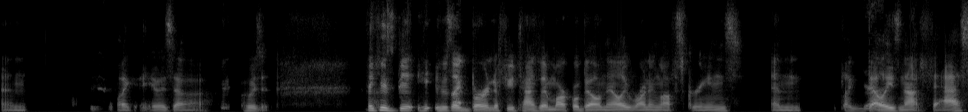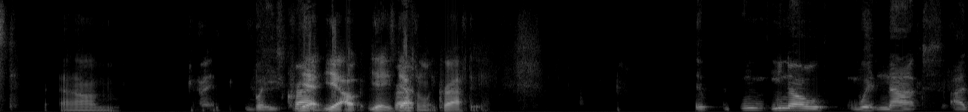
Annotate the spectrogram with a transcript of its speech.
and like he was uh who is it? I think he was be- he, he was like burned a few times by Marco Belinelli running off screens, and like Yeah. Belly's not fast. Um, but he's crafty. yeah, oh, yeah, he's Crafty. definitely crafty. You you know, with Knox, I,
